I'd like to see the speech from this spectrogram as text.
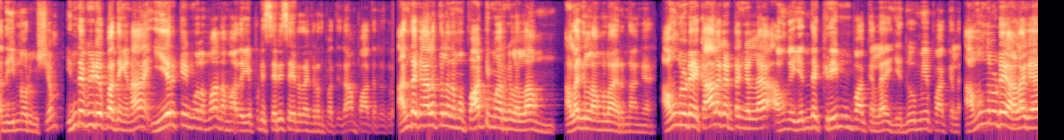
அது இன்னொரு விஷயம். இந்த வீடியோ பார்த்தீங்கன்னா இயற்கை மூலமா நம்ம அதை எப்படி சரி செய்யறதுங்கிறத பத்தி தான் பார்த்துட்டு இருக்கிறோம். அந்த காலத்துல நம்ம பாட்டிமார்கள் எல்லாம் அழகு இல்லாமலாம் இருந்தாங்க. அவங்களுடைய காலகட்டங்கள்ல அவங்க எந்த கிரீமும் பார்க்கல எதுவுமே பார்க்கல அவங்களுடைய அழகை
